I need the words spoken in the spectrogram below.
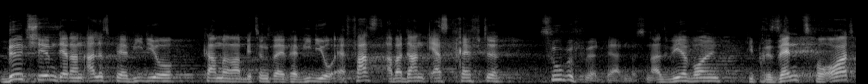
Bildschirm, der dann alles per Videokamera bzw. per Video erfasst, aber dann erst Kräfte zugeführt werden müssen. Also wir wollen die Präsenz vor Ort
